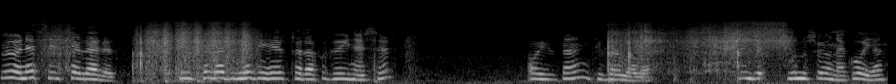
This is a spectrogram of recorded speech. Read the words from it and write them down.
Böyle silkeleriz. Silkelediğinde bir her tarafı kıyneşir. O yüzden güzel olur. Şimdi bunu şöyle koyayım.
